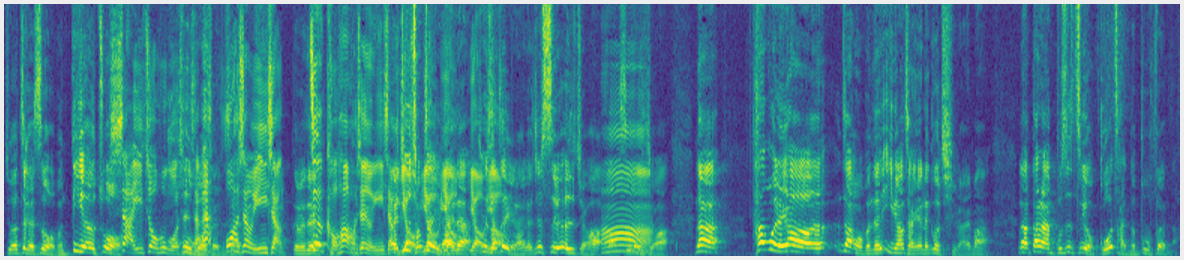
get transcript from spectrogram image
就说这个是我们第二座下一座护国神山，我好像有印象，对不对？这个口号好像有印象，就是从这里来的，就是从这里来的，就四月二十九号啊，四月二十九号。那他为了要让我们的疫苗产业能够起来嘛，那当然不是只有国产的部分了啊，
